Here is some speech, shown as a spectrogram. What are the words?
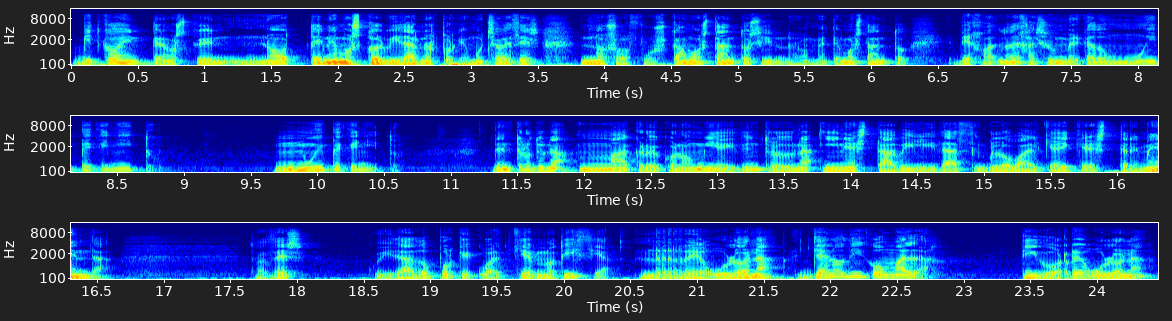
Bitcoin tenemos que, no tenemos que olvidarnos, porque muchas veces nos ofuscamos tanto, si nos metemos tanto, no deja de ser un mercado muy pequeñito, muy pequeñito, dentro de una macroeconomía y dentro de una inestabilidad global que hay que es tremenda. Entonces, cuidado porque cualquier noticia regulona, ya no digo mala, digo regulona,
